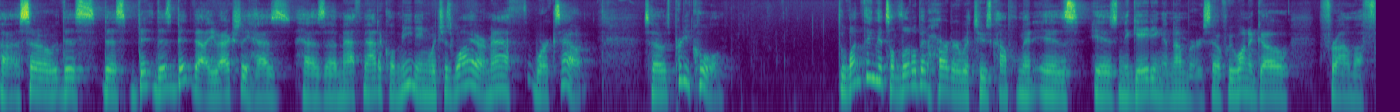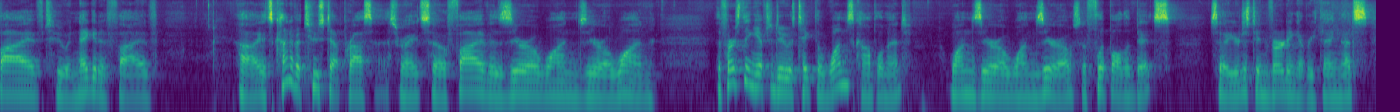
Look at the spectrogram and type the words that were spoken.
Uh, so this, this, bit, this bit value actually has, has a mathematical meaning, which is why our math works out. So it's pretty cool. The one thing that's a little bit harder with 2's complement is, is negating a number. So if we want to go from a 5 to a negative 5, uh, it's kind of a two-step process, right? So 5 is 0, 1, 0, 1. The first thing you have to do is take the 1's complement, 1, 0, 1, 0, so flip all the bits. So you're just inverting everything. That's,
